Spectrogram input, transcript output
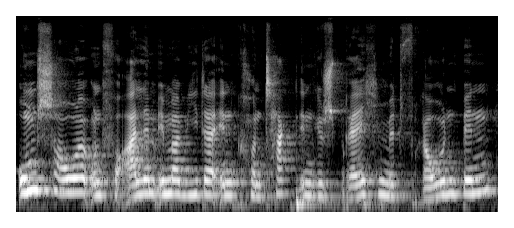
umschaue und vor allem immer wieder in Kontakt, in Gesprächen mit Frauen bin,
